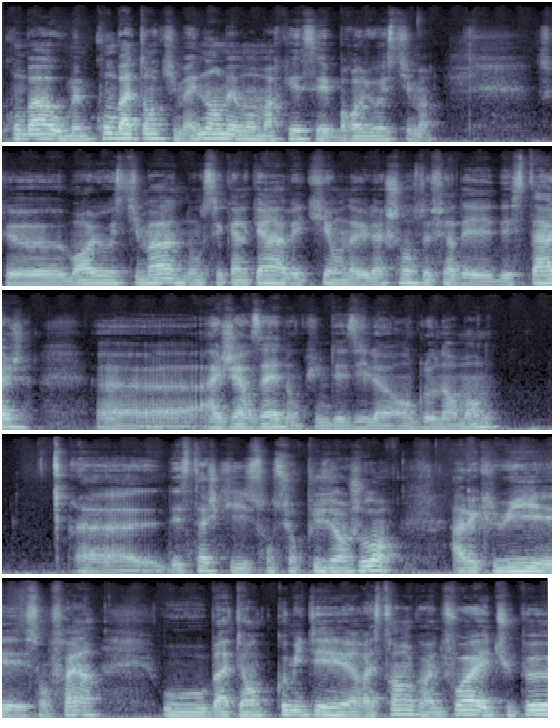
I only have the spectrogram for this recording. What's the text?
combat ou même combattant qui m'a énormément marqué, c'est Braulio Estima. Parce que Braulio Estima, c'est quelqu'un avec qui on a eu la chance de faire des, des stages à Jersey, donc une des îles anglo-normandes. Des stages qui sont sur plusieurs jours avec lui et son frère où bah, tu es en comité restreint encore une fois et tu peux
